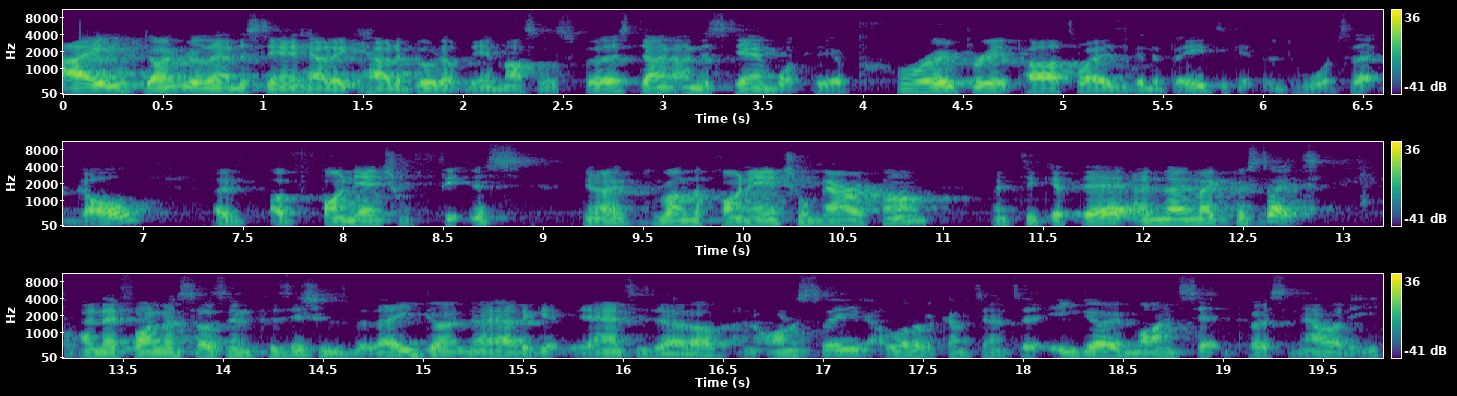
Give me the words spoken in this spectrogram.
a don't really understand how to how to build up their muscles first, don't understand what the appropriate pathway is going to be to get them towards that goal of, of financial fitness. You know, to run the financial marathon and to get there, and they make mistakes and they find themselves in positions that they don't know how to get the answers out of. And honestly, a lot of it comes down to ego, mindset, and personality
